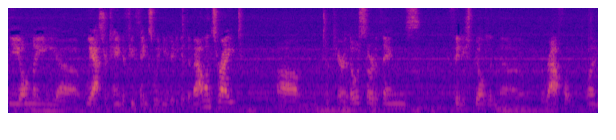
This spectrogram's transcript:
the only uh, we ascertained a few things we needed to get the balance right. Um, took care of those sort of things. Finished building the, the raffle one.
